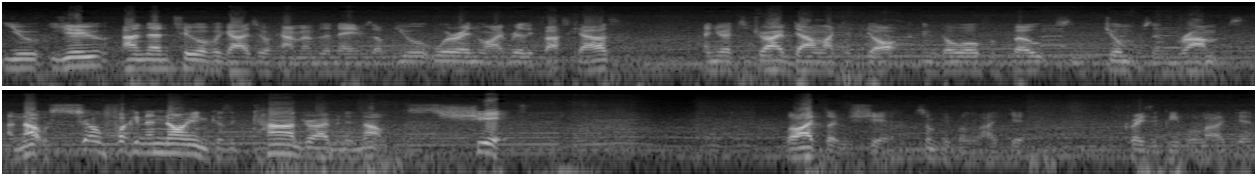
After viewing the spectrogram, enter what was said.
you you and then two other guys who I can't remember the names of, you were in like really fast cars and you had to drive down like a dock and go over boats and jumps and ramps and that was so fucking annoying because the car driving in that was shit. Well I thought it was shit. Some people like it. Crazy people like it.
